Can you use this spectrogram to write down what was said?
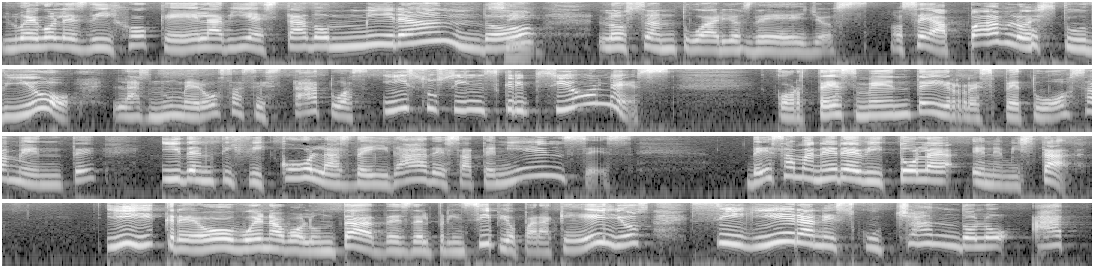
Luego les dijo que él había estado mirando los santuarios de ellos. O sea, Pablo estudió las numerosas estatuas y sus inscripciones. Cortésmente y respetuosamente identificó las deidades atenienses. De esa manera evitó la enemistad y creó buena voluntad desde el principio para que ellos siguieran escuchándolo atentamente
